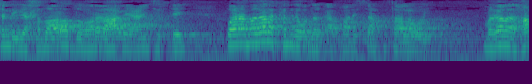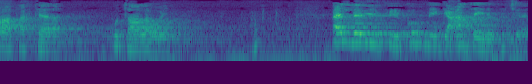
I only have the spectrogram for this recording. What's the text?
xilligii xadaarada hore lahaa bay ahaan jirtay waana magaalo kamida waddanka afghanistan ku taalla wey magaalada harat agteeda ku taalla wey alladii fii kumi gacantayda ku jira.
